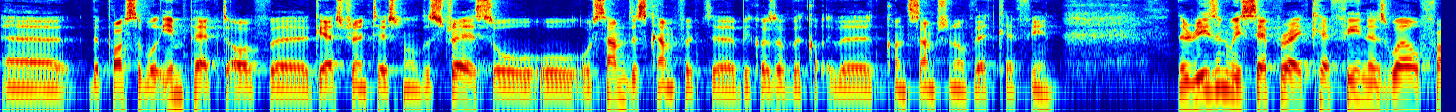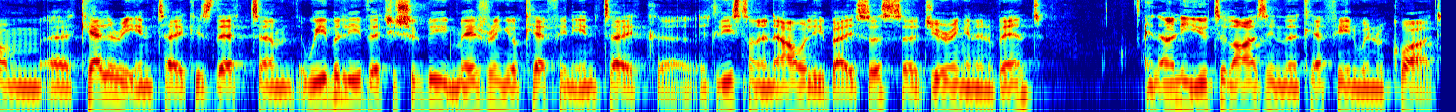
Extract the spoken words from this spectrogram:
uh, the possible impact of uh, gastrointestinal distress or, or, or some discomfort uh, because of the, the consumption of that caffeine. The reason we separate caffeine as well from uh, calorie intake is that um, we believe that you should be measuring your caffeine intake uh, at least on an hourly basis uh, during an event and only utilizing the caffeine when required.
